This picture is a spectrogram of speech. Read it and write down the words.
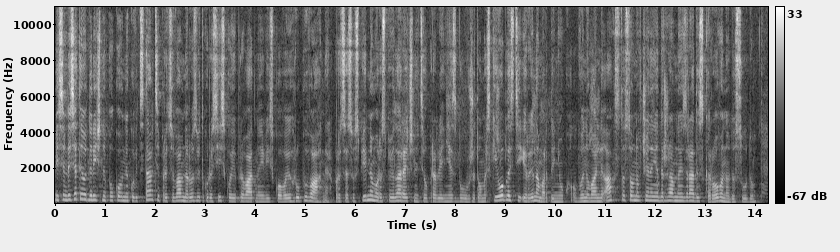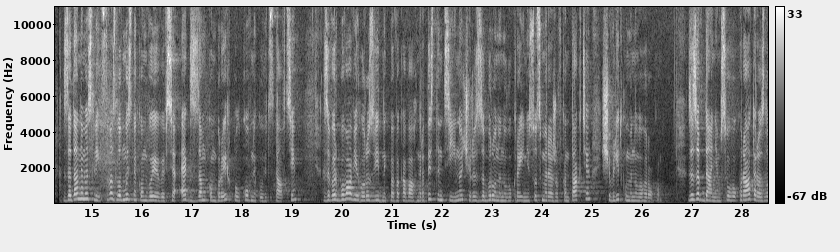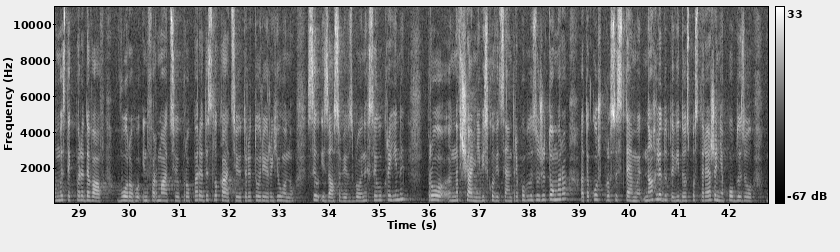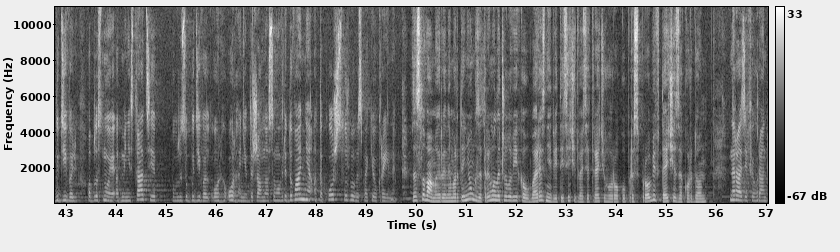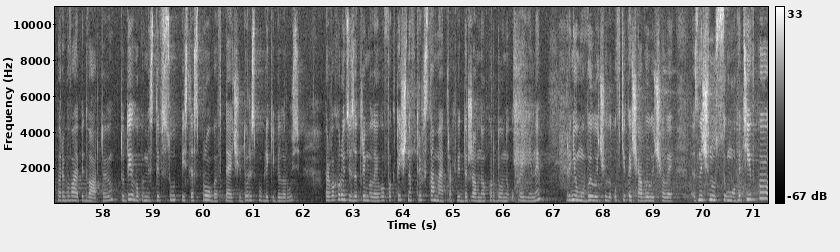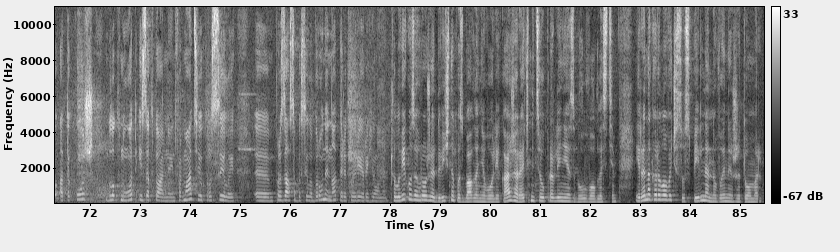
81-річний полковник у відставці працював на розвідку російської приватної військової групи Вагнер. Про це Суспільному розповіла речниця управління СБУ в Житомирській області Ірина Мартинюк. Обвинувальний акт стосовно вчинення державної зради скеровано до суду. За даними слідства, зловмисником виявився екс-замкомбриг, полковник у відставці. Завербував його розвідник ПВК «Вагнер» дистанційно через заборонену в Україні соцмережу ВКонтакті ще влітку минулого року. За завданням свого куратора зловмисник передавав ворогу інформацію про передислокацію території регіону сил і засобів Збройних сил України, про навчальні військові центри поблизу Житомира, а також про системи нагляду та відеоспостереження поблизу будівель обласної адміністрації, поблизу будівель органів державного самоврядування, а також Служби безпеки України. За словами Ірини Мартинюк, затримали чоловіка у березні 2023 року при спробі втечі за кордон. Наразі фігурант перебуває під вартою. Туди його помістив суд після спроби втечі до Республіки Білорусь. Правоохоронці затримали його фактично в 300 метрах від державного кордону України. При ньому вилучили у втікача вилучили значну суму готівкою, а також блокнот із актуальною інформацією про сили е, про засоби сил оборони на території регіону. Чоловіку загрожує довічне позбавлення волі, каже речниця управління СБУ в області. Ірина Кирилович, Суспільне, Новини, Житомир.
